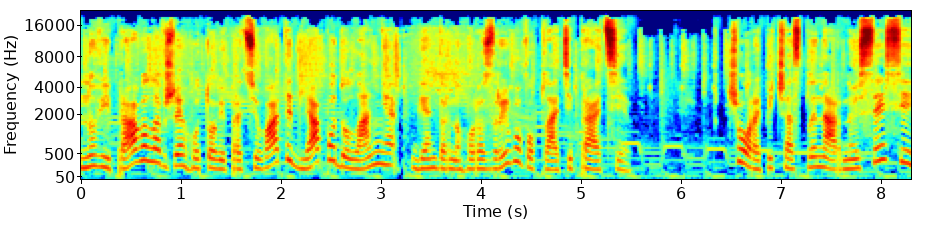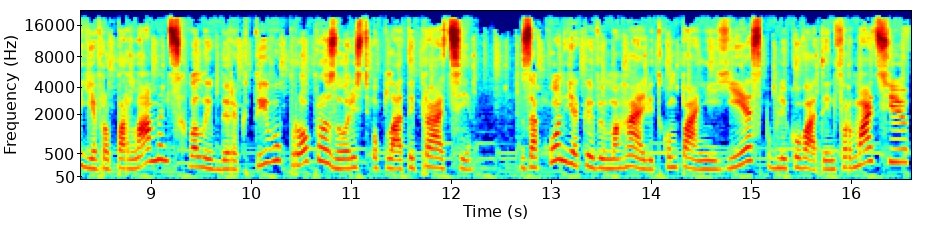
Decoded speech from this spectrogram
Нові правила вже готові працювати для подолання гендерного розриву в оплаті праці. Вчора під час пленарної сесії Європарламент схвалив директиву про прозорість оплати праці. Закон, який вимагає від компаній ЄС публікувати інформацію,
